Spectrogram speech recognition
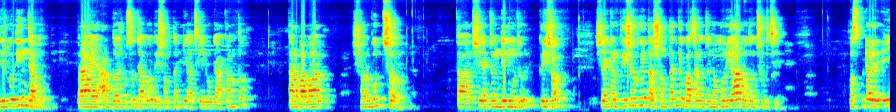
দীর্ঘদিন যাবৎ, প্রায় আট দশ বছর যাবৎ এই সন্তানটি আজকে এই রোগে আক্রান্ত। তার বাবার সর্বোচ্চ তার সে একজন দিনমজুর কৃষক। সে একজন কৃষক হয়ে তার সন্তানকে বাঁচানোর জন্য মরিয়ার মতন ছুটছে। হসপিটালের এই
